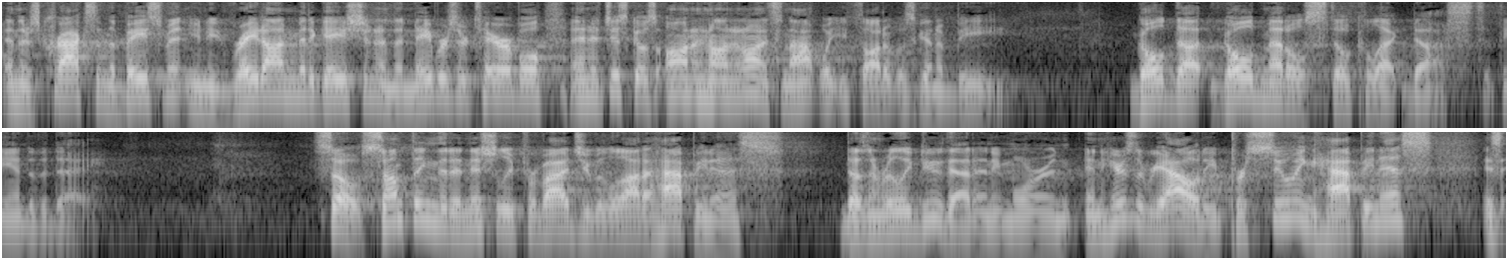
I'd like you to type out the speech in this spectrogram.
and there's cracks in the basement, you need radon mitigation, and the neighbors are terrible, and it just goes on and on and on. It's not what you thought it was going to be. Gold, gold medals still collect dust at the end of the day. So, something that initially provides you with a lot of happiness doesn't really do that anymore. And, and here's the reality pursuing happiness is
